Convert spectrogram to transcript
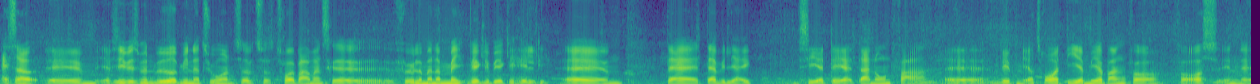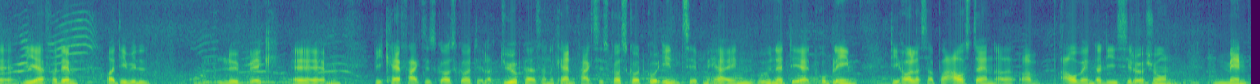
Altså, øh, jeg vil sige, hvis man møder dem i naturen, så, så tror jeg bare, man skal øh, føle, at man er virkelig, virkelig heldig. Øh, der, der vil jeg ikke sige, at, det, at der er nogen fare øh, ved dem. Jeg tror, at de er mere bange for, for os, end øh, vi er for dem, og de vil løbe væk. Øh, vi kan faktisk også godt, eller dyrepasserne kan faktisk også godt gå ind til dem herinde, uden at det er et problem. De holder sig på afstand og, og afventer lige situationen. Men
